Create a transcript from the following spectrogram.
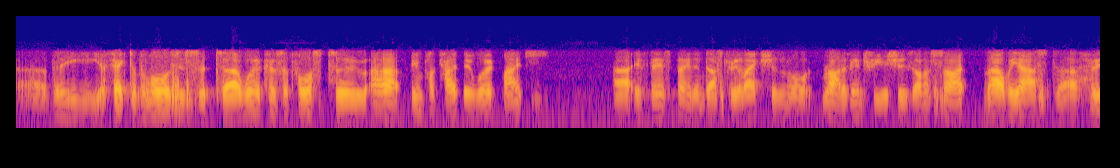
uh, the effect of the laws is that uh, workers are forced to uh, implicate their workmates uh, if there's been industrial action or right of entry issues on a site. They'll be asked uh, who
